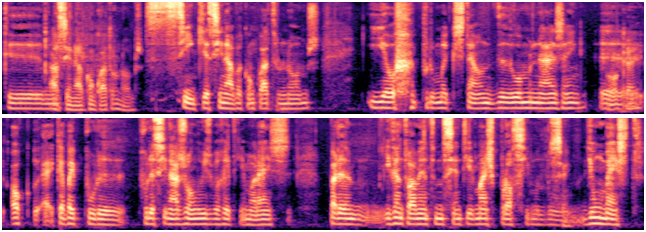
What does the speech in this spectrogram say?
que. A assinar com quatro nomes. Sim, que assinava com quatro nomes. E eu, por uma questão de homenagem, okay. uh, acabei por, uh, por assinar João Luís Barreto Guimarães para eventualmente me sentir mais próximo do, de um mestre.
